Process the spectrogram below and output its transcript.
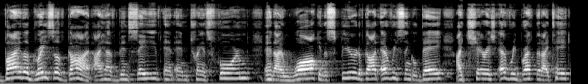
By the grace of God, I have been saved and, and transformed, and I walk in the Spirit of God every single day. I cherish every breath that I take,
